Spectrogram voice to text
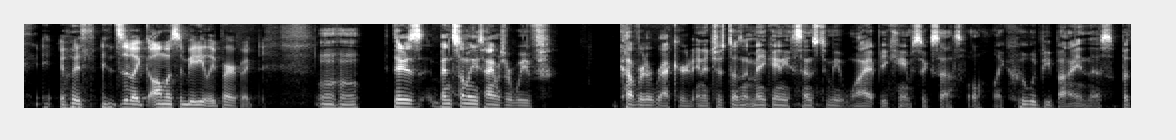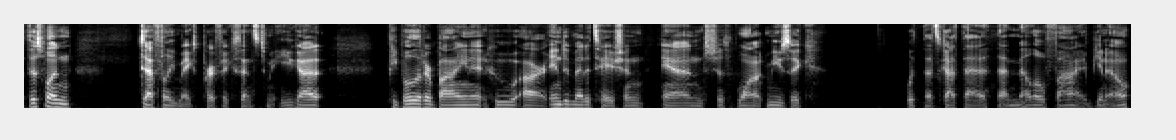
it was it's like almost immediately perfect. hmm There's been so many times where we've covered a record and it just doesn't make any sense to me why it became successful. Like, who would be buying this? But this one definitely makes perfect sense to me. You got people that are buying it who are into meditation and just want music with that's got that that mellow vibe. You know,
